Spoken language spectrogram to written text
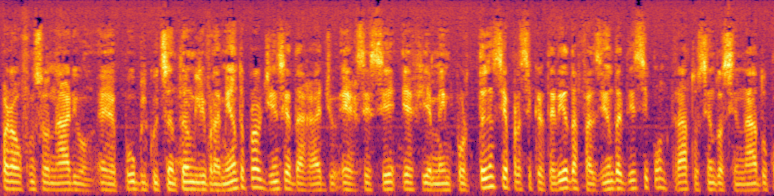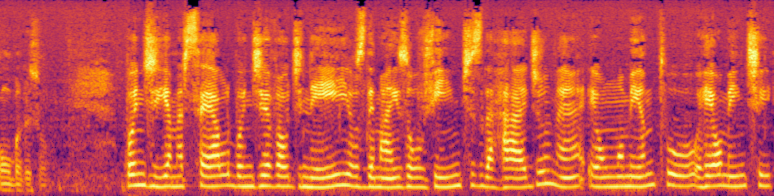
para o funcionário eh, público de Santana Livramento, para a audiência da rádio RCC FM, a importância para a Secretaria da Fazenda desse contrato sendo assinado com o Banrisul. Bom dia, Marcelo. Bom dia, Valdinei e os demais ouvintes da rádio. Né? É um momento realmente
